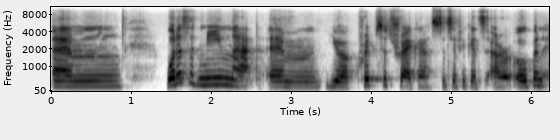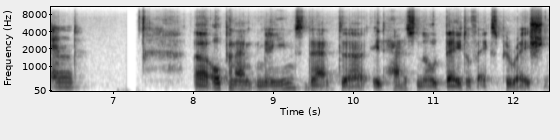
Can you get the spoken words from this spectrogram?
Um, what does it mean that um, your crypto tracker certificates are open end? Uh, open end means that uh, it has no date of expiration.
